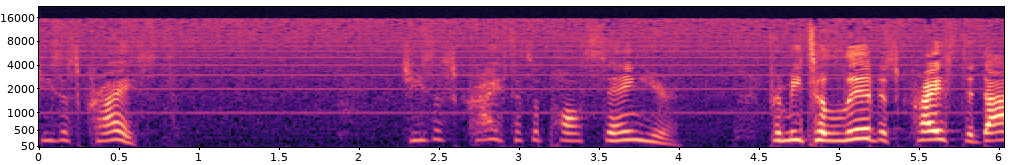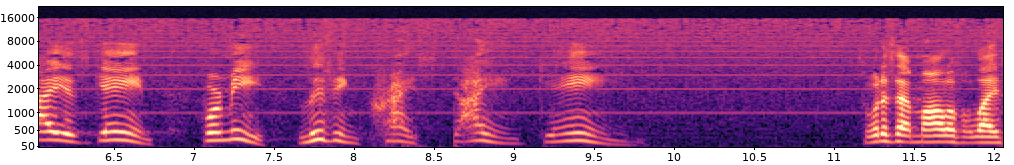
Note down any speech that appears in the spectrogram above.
Jesus Christ. Jesus Christ. That's what Paul's saying here. For me to live is Christ, to die is gain. For me, living Christ, dying gain. So, what does that model of a life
